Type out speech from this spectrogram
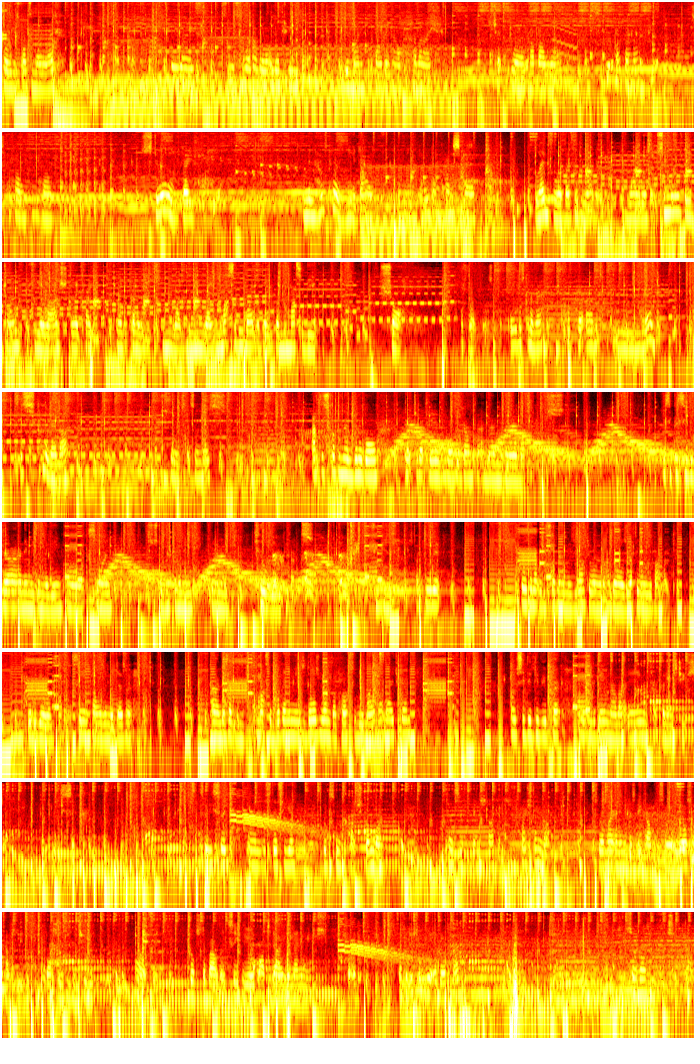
Oh, we just found some more lead. Hey guys, so this is I've got level 2. I've been mining for quite a bit now, haven't I? Check where, how far we are. How far now. Check how far we Still very far. I mean, how's kind of near down? I mean, I've got quite a small length for it, but I think we have it why was like some moves when you join if you're large they're like quite they're kind of like like massively white or they're massively short of red was all this kind of there copper and lead it's kind of like that let's get some of this after stopping I'm gonna go get to that cave go a bit down to it and then we're gonna go back to the house. as you can see, there are enemies in the game called like slime. It's just a weak enemy. Can even kill it with a pickaxe. Shoot stacking with it. Those are not really strong enemies. You don't have to worry about those. You have to worry about like the bigger ones. Same if I was in the desert. And there's like these massive bug enemies. Those ones are possibly might not nitrogen. Obviously they give you a pet in the game now that it even attacks enemies too, so it's sick really sick and it's this year. But this a quite strong one. Tends to finish that. quite strong now. So my enemy does 8 damage, so we also have to defeat bosses even too. Just about like say you're about to die enemy just shot it. So I could just a little bit of now. So guys checked out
